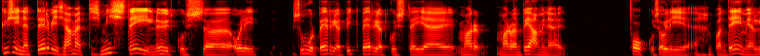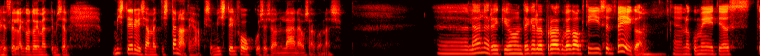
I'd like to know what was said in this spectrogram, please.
küsin, et Terviseametis, mis teil nüüd, kus oli suur periood, pikk periood, kus teie, ma arvan, peamine fookus oli pandeemial ja sellega toimetamisel mis Terviseametis täna tehakse, mis teil fookuses on lääne osakonnas? Lääne regioon tegeleb praegu väga aktiivselt veega, nagu meediast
